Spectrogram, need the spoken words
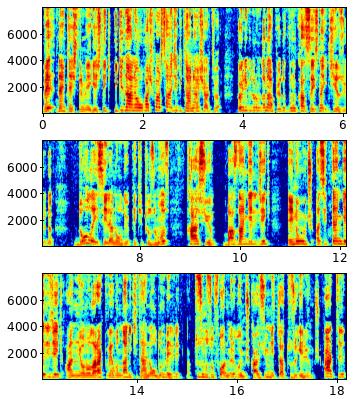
ve denkleştirmeye geçtik. İki tane OH var sadece bir tane H artı var. Böyle bir durumda ne yapıyorduk? Bunun katsayısına iki yazıyorduk. Dolayısıyla ne oluyor peki tuzumuz? Kalsiyum bazdan gelecek. NO3 asitten gelecek anyon olarak ve bundan iki tane olduğunu belirledik. Bak tuzumuzun formülü buymuş. Kalsiyum nitrat tuzu geliyormuş. Artı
